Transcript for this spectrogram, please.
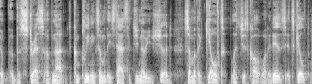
of, the stress of not completing some of these tasks that you know you should, some of the guilt, let's just call it what it is. It's guilt.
